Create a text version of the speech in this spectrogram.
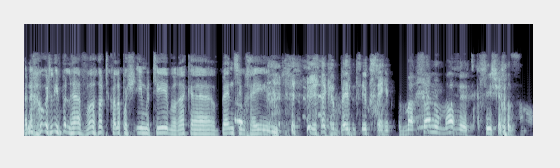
אנחנו עולים בלהבות, כל הפושעים מתים ורק הבנצים חיים. רק הבנצים חיים. מצאנו מוות כפי שחזרו.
